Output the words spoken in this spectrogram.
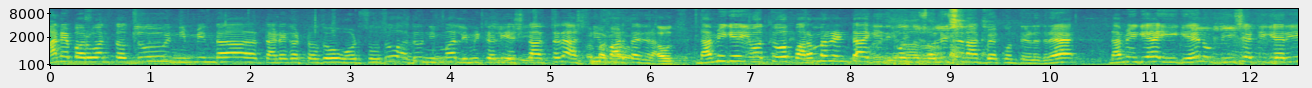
ಆನೆ ಬರುವಂತದ್ದು ನಿಮ್ಮಿಂದ ತಡೆಗಟ್ಟೋದು ಓಡಿಸೋದು ಅದು ನಿಮ್ಮ ಲಿಮಿಟ್ ಅಲ್ಲಿ ಎಷ್ಟಾಗ್ತದೆ ಅಷ್ಟು ನೀವು ಮಾಡ್ತಾ ಇದ್ದೀರಾ. ಹೌದು. ನಮಗೆ ಇವತ್ತು ಪರ್ಮನೆಂಟ್ ಆಗಿ ಇದಕ್ಕೊಂದು ಸೊಲ್ಯೂಷನ್ ಆಗಬೇಕು ಅಂತ ಹೇಳಿದ್ರೆ ನಮಗೆ ಈಗೇನು ಬಿ ಶೆಟ್ಟಿಗೇರಿ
